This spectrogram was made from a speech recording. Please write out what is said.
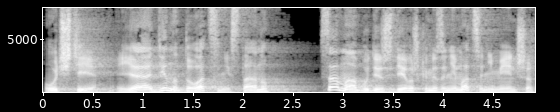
Учти, я один отдуваться не стану. Сама будешь с девушками заниматься не меньше.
